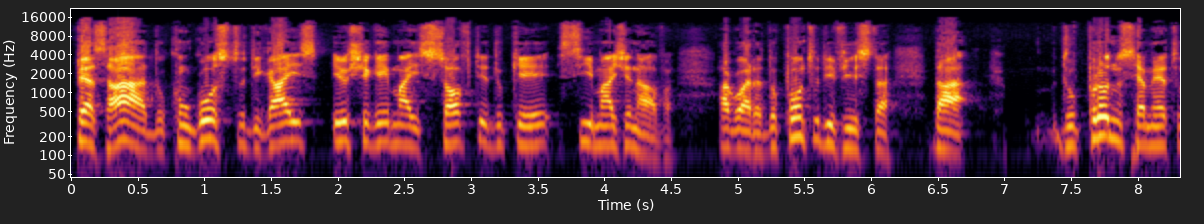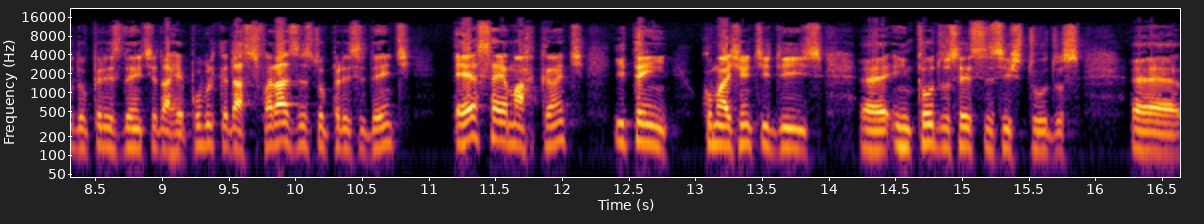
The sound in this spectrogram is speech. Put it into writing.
pesado, com gosto de gás, eu cheguei mais soft do que se imaginava. Agora, do ponto de vista da, do pronunciamento do presidente da República, das frases do presidente, essa é marcante e tem, como a gente diz é, em todos esses estudos, é,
